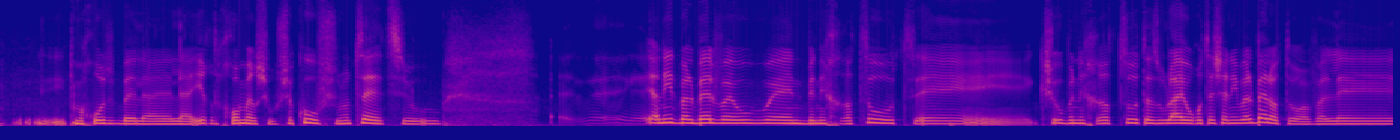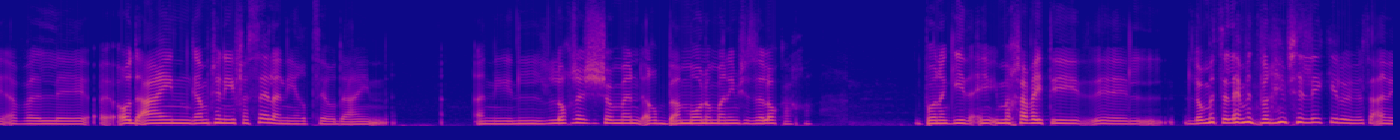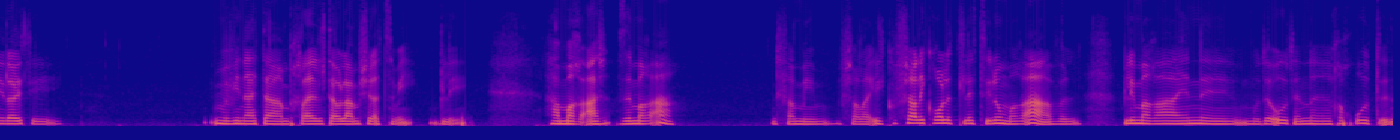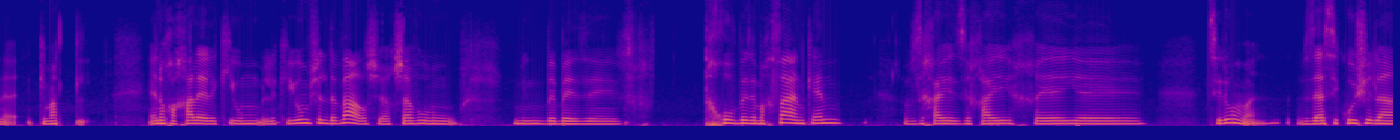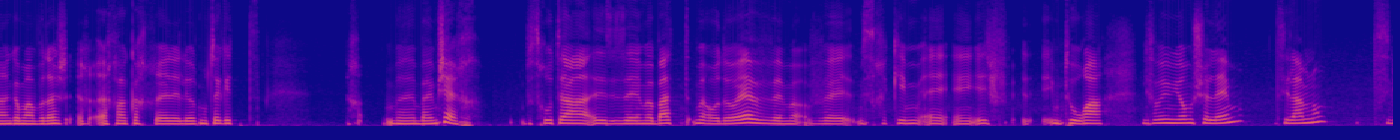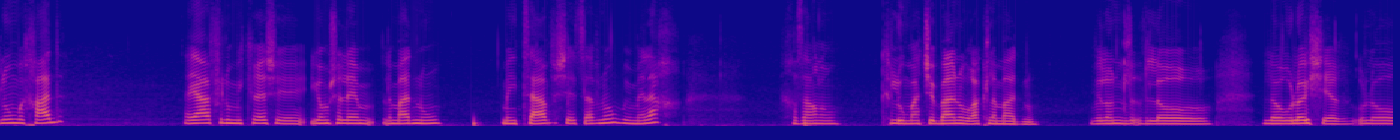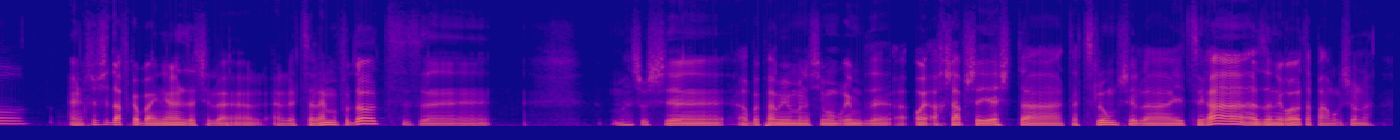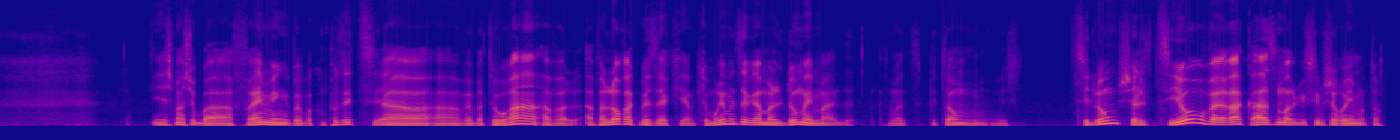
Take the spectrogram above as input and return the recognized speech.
התמחות בלהאיר חומר שהוא שקוף, שהוא נוצץ, שהוא... אה, אני אתבלבל והוא בנחרצות, כשהוא בנחרצות אז אולי הוא רוצה שאני אבלבל אותו, אבל, אבל עוד עין, גם כשאני אפסל אני ארצה עוד עין. אני לא חושבת שיש המון אומנים שזה לא ככה. בוא נגיד, אם עכשיו הייתי אה, לא מצלמת דברים שלי, כאילו, אני לא הייתי מבינה את ה, בכלל את העולם של עצמי, בלי המראה, זה מראה. לפעמים אפשר, אפשר לקרוא לצילום מראה, אבל בלי מראה אין אה, מודעות, אין נוכחות, אין, כמעט אין הוכחה לקיום, לקיום של דבר, שעכשיו הוא באיזה תחוב באיזה מחסן, כן? זה חי, זה חי חיי אה, צילום, וזה הסיכוי שלה, גם העבודה אחר כך אה, להיות מוצגת בהמשך. בזכות ה... זה מבט מאוד אוהב, ומשחקים אה, אה, עם תאורה. לפעמים יום שלם צילמנו, צילום אחד. היה אפילו מקרה שיום שלם למדנו מיצב שהצבנו במלח. חזרנו כלום עד שבאנו רק למדנו. ולא, לא, לא, הוא לא אישר, הוא לא... אני חושב שדווקא בעניין הזה של לצלם עבודות, זה, משהו שהרבה פעמים אנשים אומרים, זה, אוי, עכשיו שיש את התצלום של היצירה, אז אני רואה אותה פעם ראשונה. יש משהו בפריימינג ובקומפוזיציה אה, ובתאורה, אבל, אבל לא רק בזה, כי, כי אומרים את זה גם על דו-מימד. זאת אומרת, פתאום יש צילום של ציור ורק אז מרגישים שרואים אותו.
